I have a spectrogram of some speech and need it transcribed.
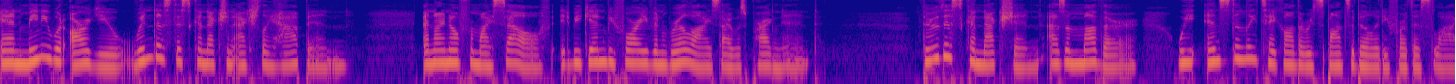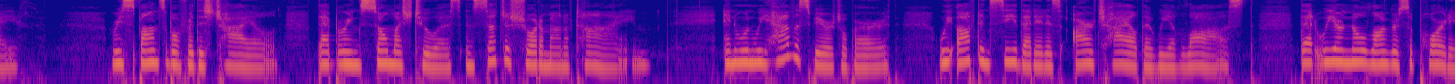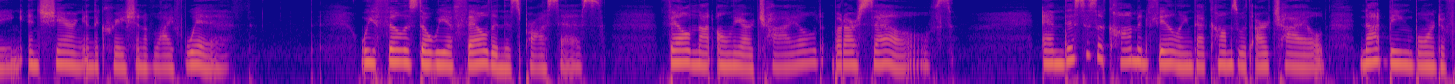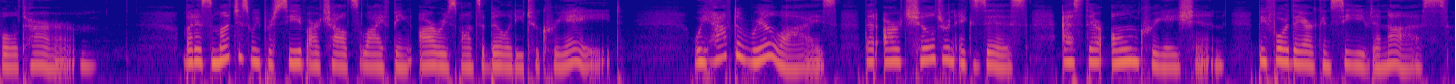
and many would argue, when does this connection actually happen? And I know for myself, it began before I even realized I was pregnant. Through this connection, as a mother, we instantly take on the responsibility for this life. Responsible for this child that brings so much to us in such a short amount of time. And when we have a spiritual birth, we often see that it is our child that we have lost, that we are no longer supporting and sharing in the creation of life with. We feel as though we have failed in this process, failed not only our child, but ourselves. And this is a common feeling that comes with our child not being born to full term. But as much as we perceive our child's life being our responsibility to create, we have to realize that our children exist as their own creation before they are conceived in us.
